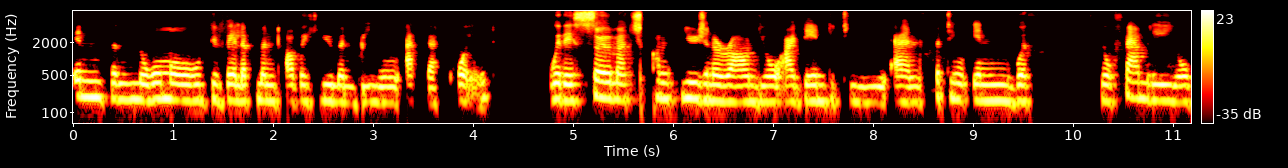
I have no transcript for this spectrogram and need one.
in the normal development of a human being at that point, where there's so much confusion around your identity and fitting in with your family, your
